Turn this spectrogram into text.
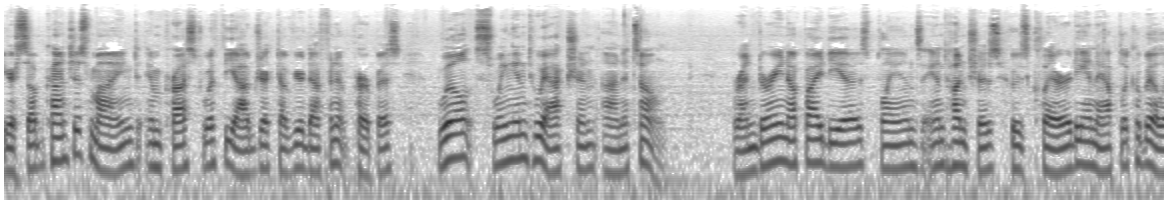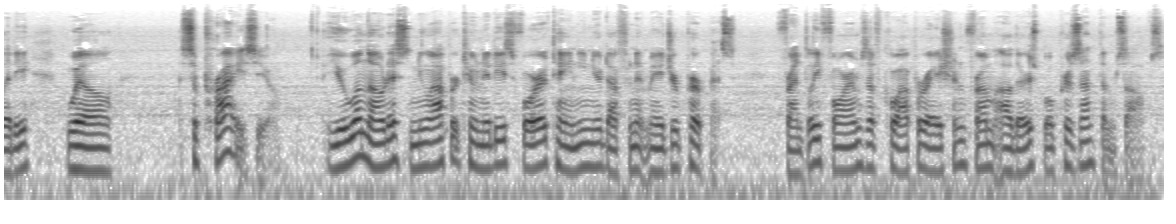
Your subconscious mind, impressed with the object of your definite purpose, will swing into action on its own, rendering up ideas, plans, and hunches whose clarity and applicability will surprise you. You will notice new opportunities for attaining your definite major purpose. Friendly forms of cooperation from others will present themselves.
